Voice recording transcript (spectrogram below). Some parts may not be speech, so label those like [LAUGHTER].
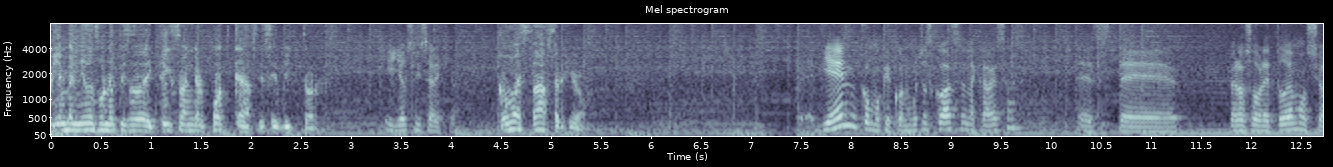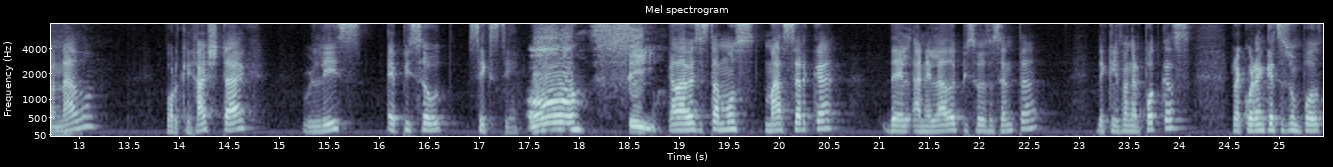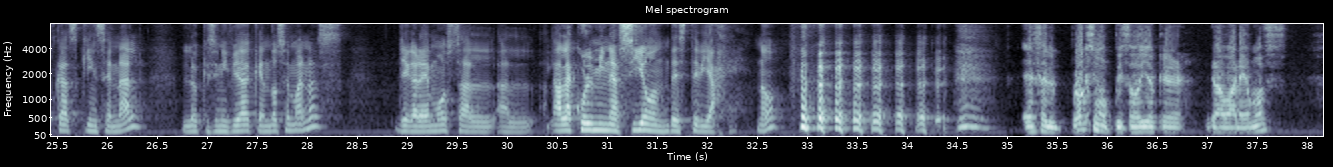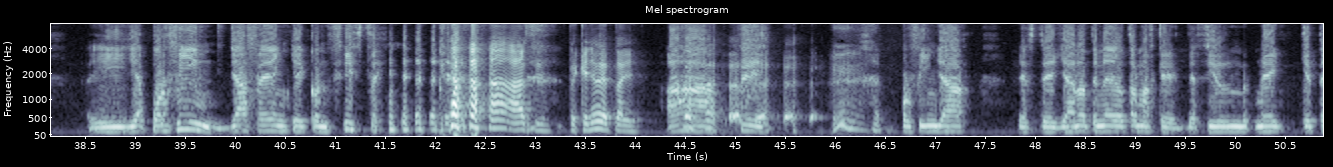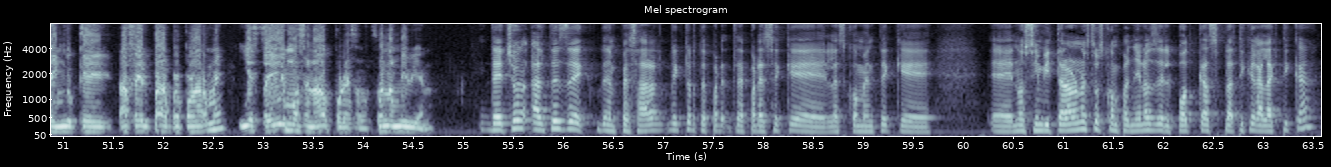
Bienvenidos a un episodio de Cliffhanger Podcast. Yo soy Víctor. Y yo soy Sergio. ¿Cómo estás, Sergio? Bien, como que con muchas cosas en la cabeza. Este. Pero sobre todo emocionado. Porque hashtag release episode 60. Oh, sí. Cada vez estamos más cerca del anhelado episodio 60 de Cliffhanger Podcast. Recuerden que este es un podcast quincenal, lo que significa que en dos semanas llegaremos al, al, a la culminación de este viaje, ¿no? [LAUGHS] es el próximo episodio que grabaremos. Y ya por fin ya sé en qué consiste. [LAUGHS] [LAUGHS] ah, sí, pequeño detalle. Ajá, sí. Por fin ya este, ya no tener otra más que decirme qué tengo que hacer para prepararme y estoy emocionado por eso, suena muy bien. De hecho, antes de, empezar, Víctor, ¿te, parece que les comente que eh, nos invitaron nuestros compañeros del podcast Plática Galáctica?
